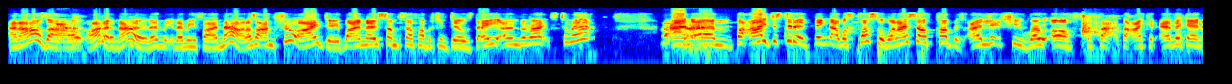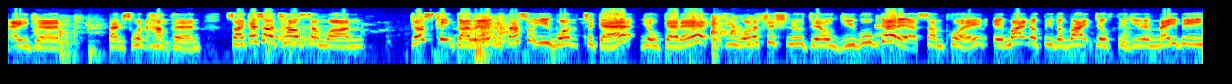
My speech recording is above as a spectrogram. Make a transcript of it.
And I was like, yeah. oh, I don't know. Let me let me find out. And I was like, I'm sure I do, but I know some self publishing deals they own the rights to it. Okay. And um, but I just didn't think that was possible. When I self-published, I literally wrote off the fact that I could ever get an agent. That just wouldn't happen. So I guess I'll tell someone just keep going. If that's what you want to get, you'll get it. If you want a traditional deal, you will get it at some point. It might not be the right deal for you. And maybe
